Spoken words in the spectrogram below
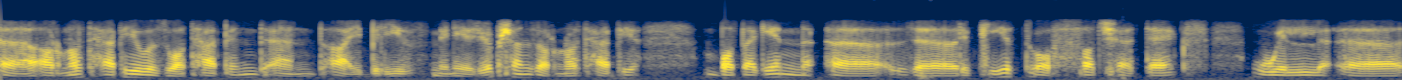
uh, are not happy with what happened, and I believe many Egyptians are not happy. But again, uh, the repeat of such attacks will uh,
